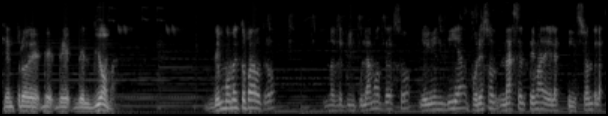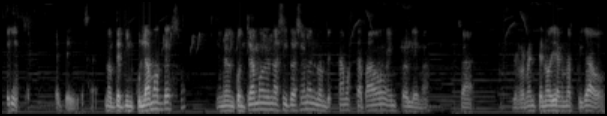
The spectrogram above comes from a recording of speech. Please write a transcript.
dentro de, del bioma. De un momento para otro nos desvinculamos de eso y hoy en día por eso nace el tema de la extinción de la experiencia. nos desvinculamos de eso y nos encontramos en una situación en donde estamos tapados en problemas. O sea, de repente no diagnosticado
